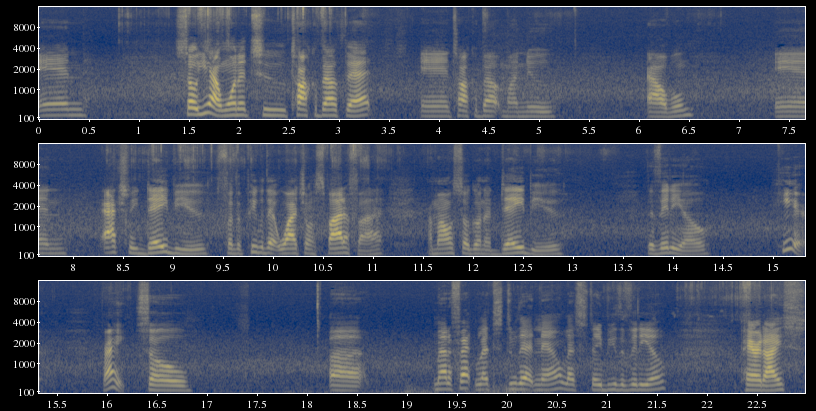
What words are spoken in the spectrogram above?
and so yeah, I wanted to talk about that and talk about my new album and actually debut for the people that watch on Spotify. I'm also going to debut the video here. Right. So, uh, matter of fact, let's do that now. Let's debut the video. Paradise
